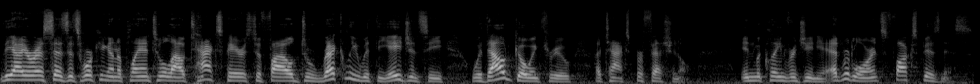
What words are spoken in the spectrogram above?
The IRS says it's working on a plan to allow taxpayers to file directly with the agency without going through a tax professional. In McLean, Virginia, Edward Lawrence, Fox Business.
